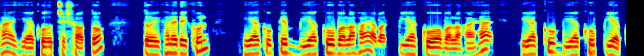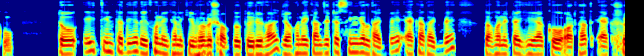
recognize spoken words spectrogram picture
হ্যাঁ? হিয়াকু হচ্ছে শত। তো এখানে দেখুন, হিয়াকুকে বিয়াকু বলা হয়, আবার পিয়াকুও বলা হয় হ্যাঁ? হিয়াকু, বিয়াকু, পিয়াকু। তো এই তিনটা দিয়ে দেখুন এখানে কীভাবে শব্দ তৈরি হয়। যখন এই কাঞ্জিটা সিঙ্গেল থাকবে, একা থাকবে, তখন এটা হিয়াকু, অর্থাৎ একশো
